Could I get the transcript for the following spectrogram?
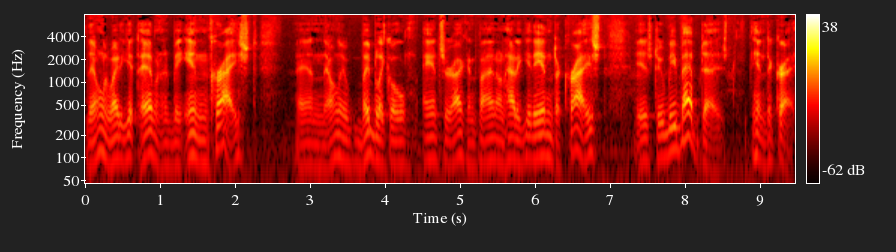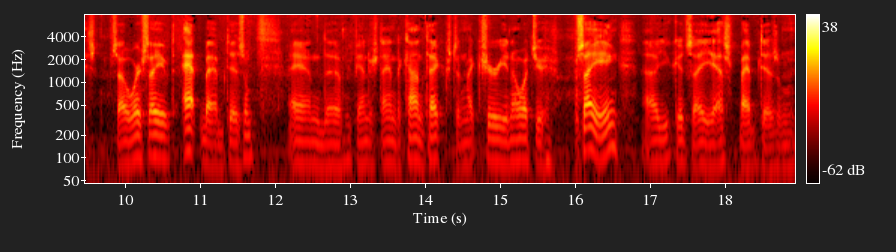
the only way to get to heaven to be in Christ. And the only biblical answer I can find on how to get into Christ is to be baptized into Christ. So we're saved at baptism. And uh, if you understand the context and make sure you know what you're saying, uh, you could say, yes, baptism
